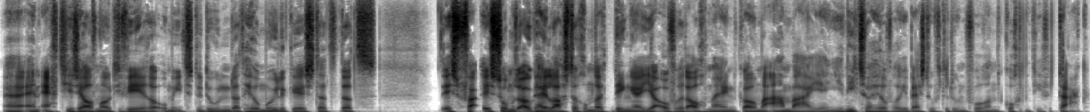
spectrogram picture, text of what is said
eh, en echt jezelf motiveren om iets te doen dat heel moeilijk is. Dat, dat is, is soms ook heel lastig, omdat dingen je over het algemeen komen aanwaaien en je niet zo heel veel je best hoeft te doen voor een cognitieve taak.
